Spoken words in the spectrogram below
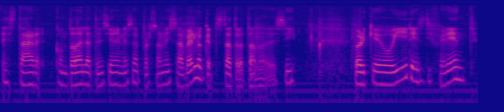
estar con toda la atención en esa persona y saber lo que te está tratando de decir. Porque oír es diferente.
